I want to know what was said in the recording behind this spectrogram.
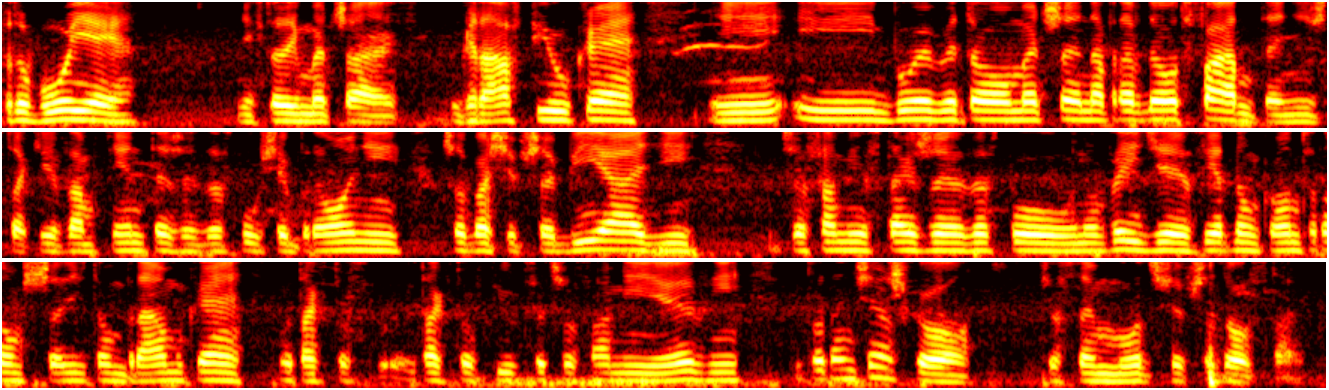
próbuje niektórych meczach gra w piłkę i, i byłyby to mecze naprawdę otwarte niż takie zamknięte, że zespół się broni, trzeba się przebijać i, czasami jest tak, że zespół no, wyjdzie z jedną kontrą, strzeli tą bramkę, bo tak to, tak to w piłce czasami jest i, i potem ciężko przez ten mur się przedostać.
